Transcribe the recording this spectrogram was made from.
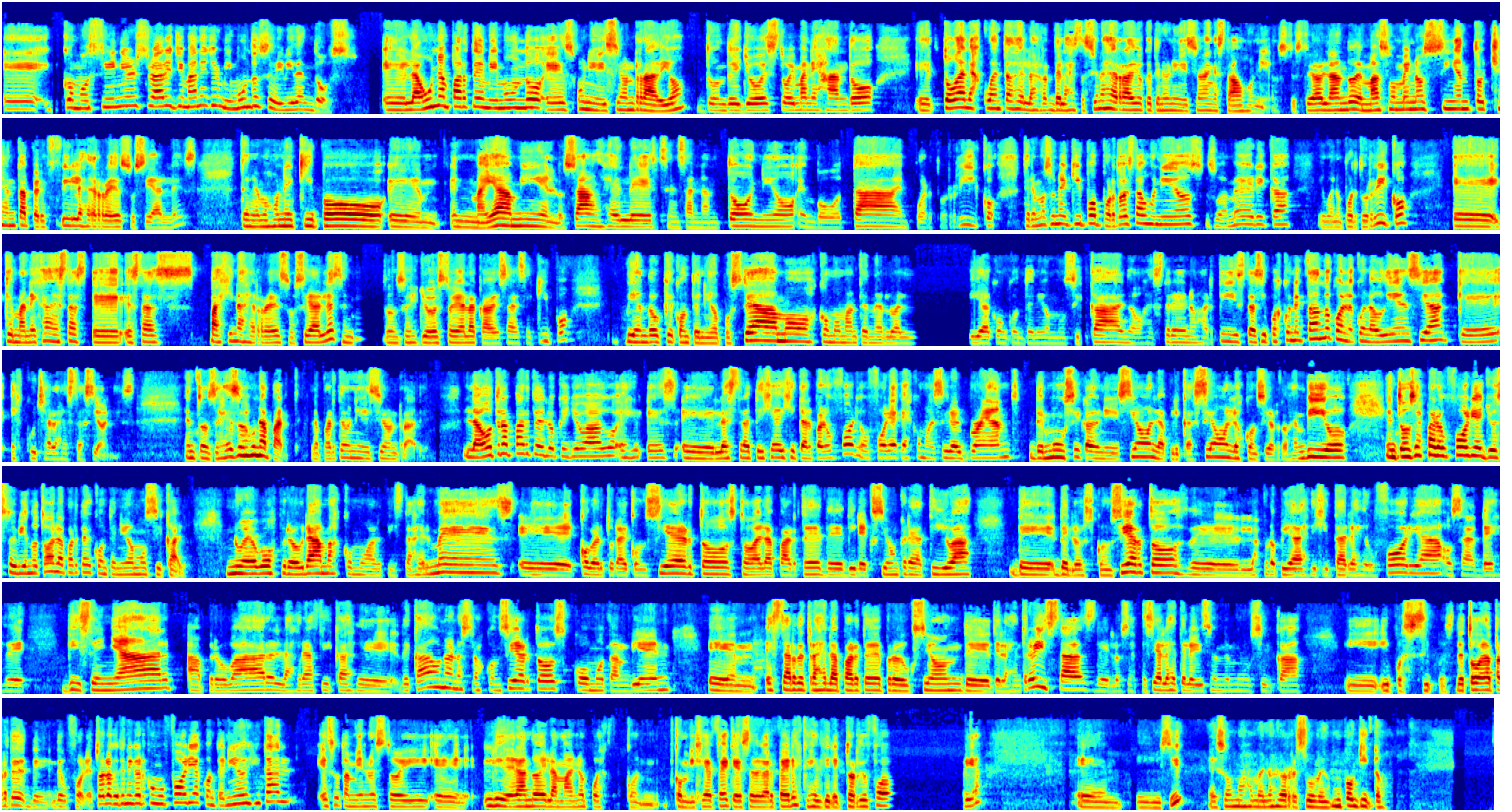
eh, como Senior Strategy Manager, mi mundo se divide en dos. Eh, la una parte de mi mundo es Univision Radio, donde yo estoy manejando eh, todas las cuentas de las, de las, estaciones de radio que tiene Univision en Estados Unidos. Te estoy hablando de más o menos 180 perfiles de redes sociales. Tenemos un equipo eh, en Miami, en Los Ángeles, en San Antonio, en Bogotá, en Puerto Rico. Tenemos un equipo por todo Estados Unidos, Sudamérica y bueno, Puerto Rico. Eh, que manejan estas, eh, estas páginas de redes sociales. Entonces yo estoy a la cabeza de ese equipo, viendo qué contenido posteamos, cómo mantenerlo al día con contenido musical, nuevos estrenos, artistas, y pues conectando con la, con la audiencia que escucha las estaciones. Entonces, eso es una parte, la parte de Univision Radio. La otra parte de lo que yo hago es, eh, la estrategia digital para Euforia. Euforia, que es como decir el brand de música de Univision, la aplicación, los conciertos en vivo. Entonces, para Euforia yo estoy viendo toda la parte de contenido musical. Nuevos programas como Artistas del Mes, eh, cobertura de conciertos, toda la parte de dirección creativa de, de los conciertos, de las propiedades digitales de Euforia, o sea, desde diseñar, aprobar las gráficas de, de, cada uno de nuestros conciertos, como también eh, estar detrás de la parte de producción de, de, las entrevistas, de los especiales de televisión de música y, y pues sí, pues de toda la parte de, de, Euforia. Todo lo que tiene que ver con Euforia, contenido digital, eso también lo estoy eh, liderando de la mano pues con, con, mi jefe, que es Edgar Pérez, que es el director de Euforia. Eh, y sí, eso más o menos lo resume, un poquito.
